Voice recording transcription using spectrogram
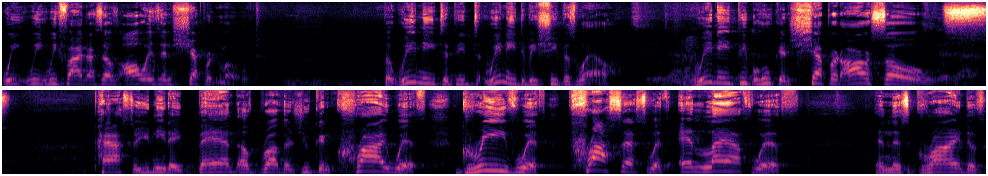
we, we, we find ourselves always in shepherd mode. But we need to be we need to be sheep as well. We need people who can shepherd our souls. Pastor, you need a band of brothers you can cry with, grieve with, process with, and laugh with in this grind of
